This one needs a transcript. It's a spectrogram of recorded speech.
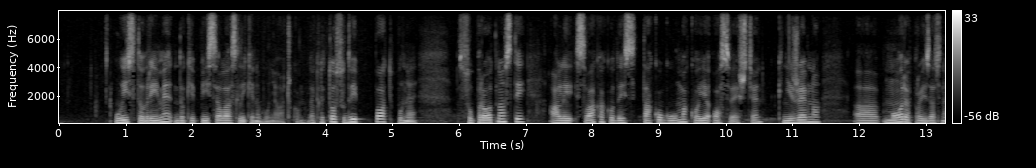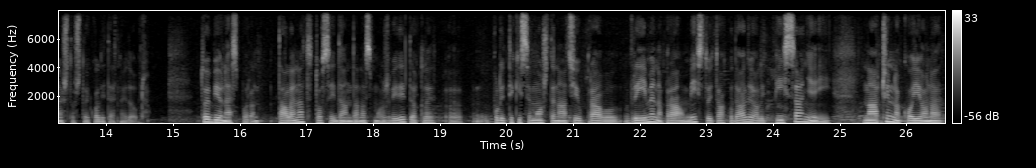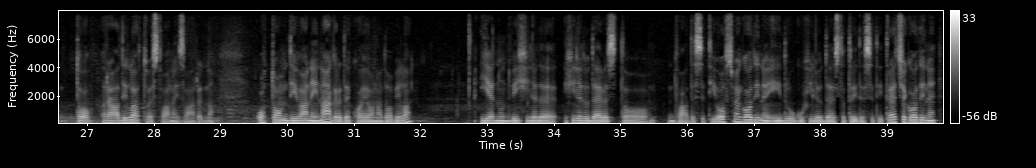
u isto vrijeme dok je pisala slike na bunjevačkom. Dakle, to su dvi potpune suprotnosti, ali svakako da iz takog uma koji je osvešćen književno a, mora proizaći nešto što je kvalitetno i dobro. To je bio nesporan talenat, to se i dan danas može vidjeti, dakle e, u politiki se možete naći u pravo vrijeme, na pravom mjestu i tako dalje, ali pisanje i način na koji ona to radila, to je stvarno izvanredno. O tom divane i nagrade koje je ona dobila, jednu 1928. godine i drugu 1933. godine,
